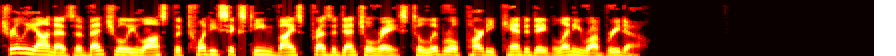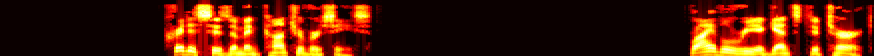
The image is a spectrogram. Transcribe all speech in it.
Trillanes eventually lost the 2016 vice presidential race to Liberal Party candidate Leni Robredo. Criticism and controversies. Rivalry against Duterte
